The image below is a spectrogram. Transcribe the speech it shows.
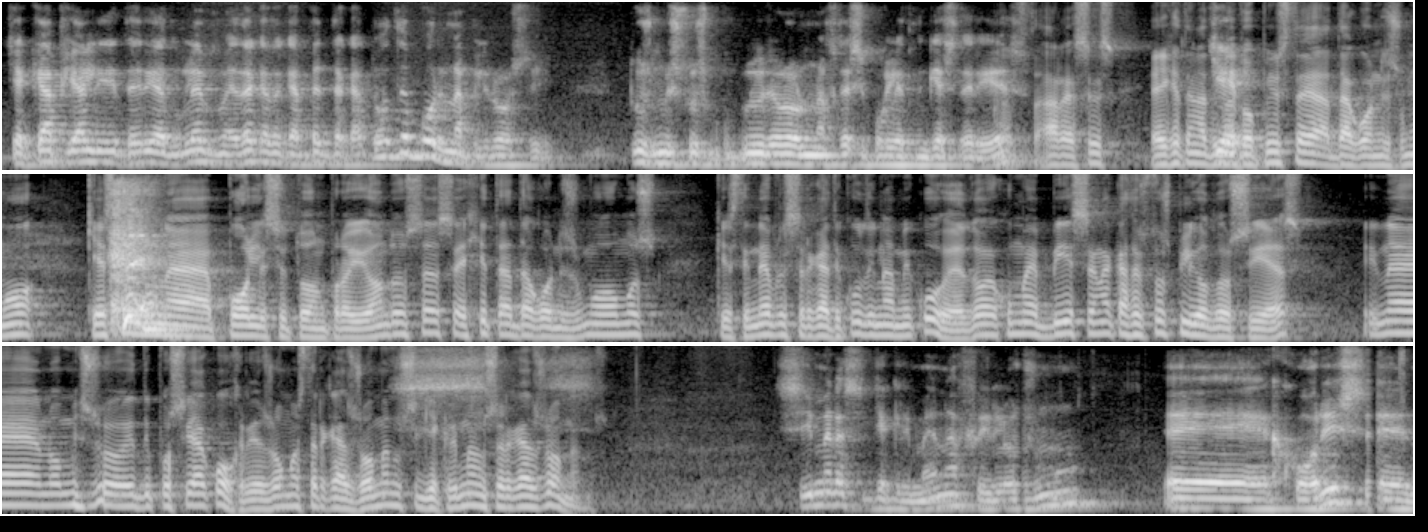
και κάποια άλλη εταιρεία δουλεύει με 10-15% δεν μπορεί να πληρώσει τους μισθούς που πληρώνουν αυτές οι πολυεθνικές εταιρείες. Άρα εσείς έχετε να αντιμετωπίσετε ανταγωνισμό και στην ε, πώληση των προϊόντων σας. Έχετε ανταγωνισμό όμως και στην έβριση εργατικού δυναμικού. Εδώ έχουμε μπει σε ένα καθεστώς πλειοδοσίας. Είναι νομίζω εντυπωσιακό. Χρειαζόμαστε εργαζόμενους, συγκεκριμένους εργαζόμενους. Σήμερα συγκεκριμένα φίλος μου, ε, χωρίς ε,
